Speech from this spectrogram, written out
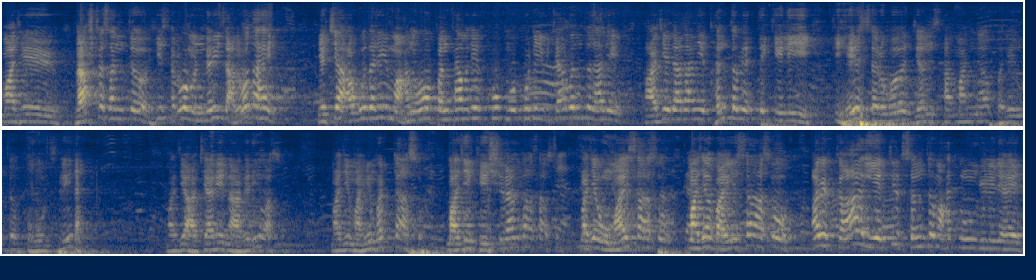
माझे राष्ट्रसंत ही सर्व मंडळी चालवत आहेत. याच्या अगोदरही महानुभाव पंथामध्ये खूप मोठमोठे विचारवंत झाले. आजेदादाने खंत व्यक्त केली की हे सर्व जनसामान्यापर्यंत पोहोचले नाही. माझे आचार्य नागरी असून. माझी माहीभट्ट असो माझी केशराजदास असो माझ्या उमायसा असो माझ्या बाईसा असो. अरे का एक एक संत महात्मा होऊन गेलेले आहेत.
